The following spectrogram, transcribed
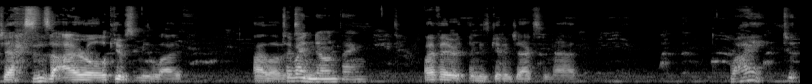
Jackson's eye roll gives me life. I love It's it. like my known thing. My favorite thing is getting Jackson mad. Why? Dude,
